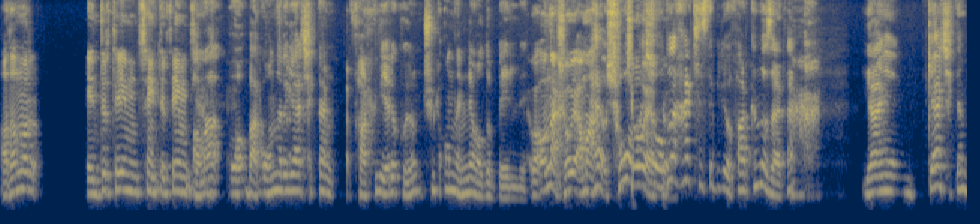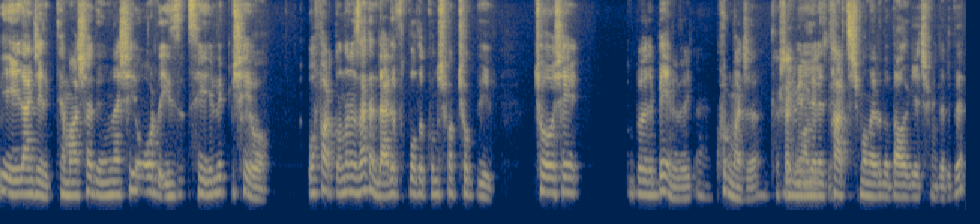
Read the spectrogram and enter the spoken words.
Adamlar entertainment entertainment yani. Ama o, bak onları gerçekten farklı bir yere koyuyorum. Çünkü onların ne olduğu belli. Onlar show ama Ha, şov, şov yapıyor. olduğunu herkes de biliyor. Farkında zaten. Yani gerçekten bir eğlencelik. Temaşa denilen şey orada iz, seyirlik bir şey o. O farklı. Onların zaten derdi futbolda konuşmak çok değil. Çoğu şey böyle belli. Kurmaca. Taşak birbirleri muhabbeti. tartışmaları da dalga geçmeleri de.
